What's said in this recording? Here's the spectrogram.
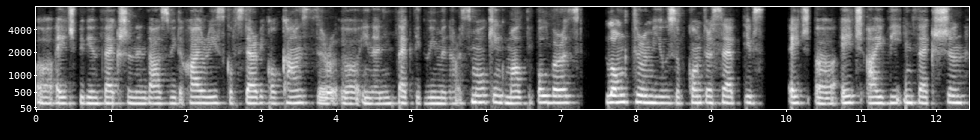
uh, HPV infection and thus with a high risk of cervical cancer uh, in an infected women are smoking, multiple births, long-term use of contraceptives, H, uh, HIV infection,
